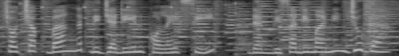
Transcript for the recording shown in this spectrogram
Cocok banget dijadiin koleksi dan bisa dimainin juga.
